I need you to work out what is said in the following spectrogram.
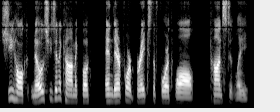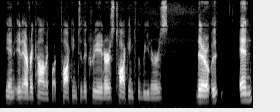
She-Hulk knows she's in a comic book and therefore breaks the fourth wall constantly in in every comic book, talking to the creators, talking to the readers. There, and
